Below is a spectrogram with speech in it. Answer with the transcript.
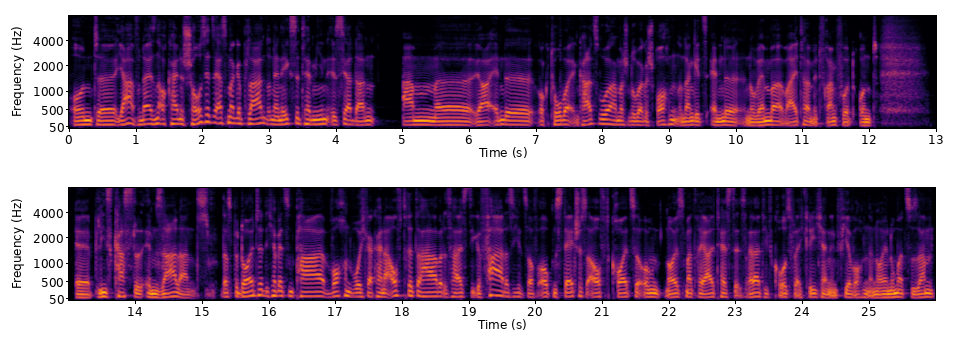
Und äh, ja, von daher sind auch keine Shows jetzt erstmal geplant und der nächste Termin ist ja dann am äh, ja, Ende Oktober in Karlsruhe, haben wir schon drüber gesprochen. Und dann geht's Ende November weiter mit Frankfurt und äh, Blieskastel im Saarland. Das bedeutet, ich habe jetzt ein paar Wochen, wo ich gar keine Auftritte habe. Das heißt, die Gefahr, dass ich jetzt auf Open Stages aufkreuze und neues Material teste, ist relativ groß. Vielleicht kriege ich ja in den vier Wochen eine neue Nummer zusammen.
